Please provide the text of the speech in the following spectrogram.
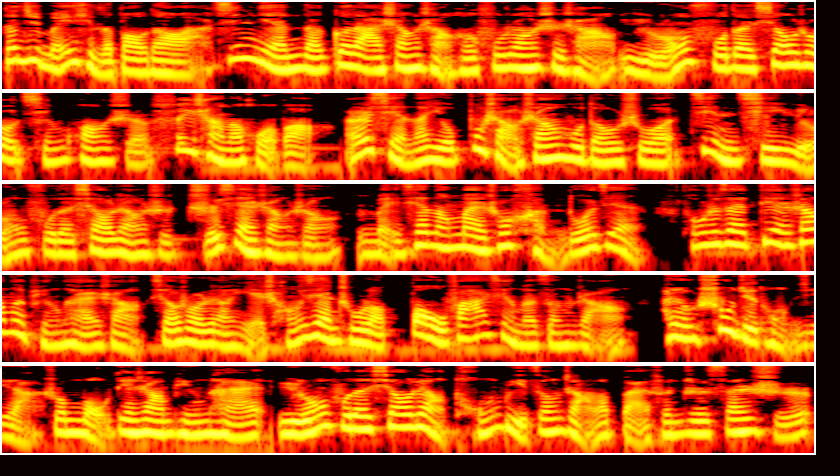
根据媒体的报道啊，今年的各大商场和服装市场羽绒服的销售情况是非常的火爆，而且呢，有不少商户都说近期羽绒服的销量是直线上升，每天能卖出很多件。同时在电商的平台上，销售量也呈现出了爆发性的增长。还有数据统计啊，说某电商平台。羽绒服的销量同比增长了百分之三十，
